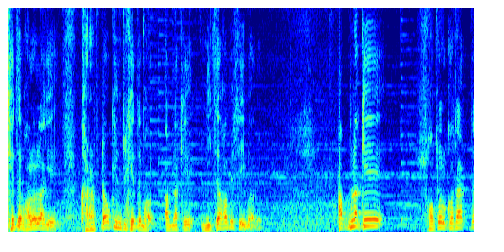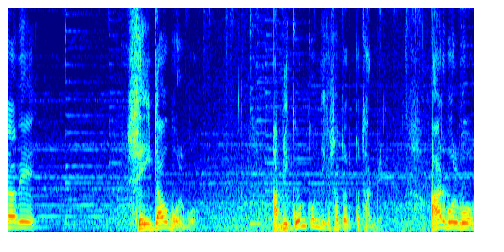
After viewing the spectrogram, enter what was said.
খেতে ভালো লাগে, খারাপটাও কিন্তু খেতে আপনাকে নিতে হবে সেইভাবে। আপনাকে সতর্ক থাকতে হবে, সেইটাও বলব। আপনি কোন কোন দিকে সতর্ক থাকবেন? আর বলব,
